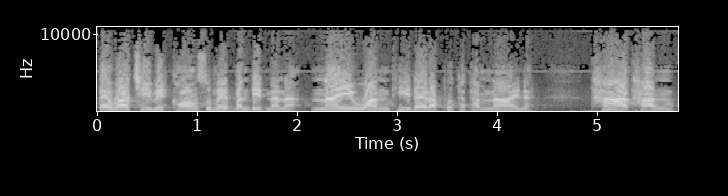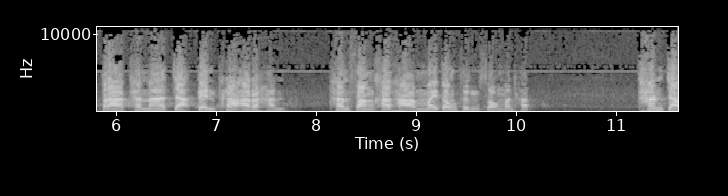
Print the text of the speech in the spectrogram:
แต่ว่าชีวิตของสุเมธบัณฑิตนั้นอะในวันที่ได้รับพุทธธรรมนายนะถ้าท่านปรารถนาจะเป็นพระอรหันต์ท่านฟังคาถามไม่ต้องถึงสองบรรทัด ท่านจะ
